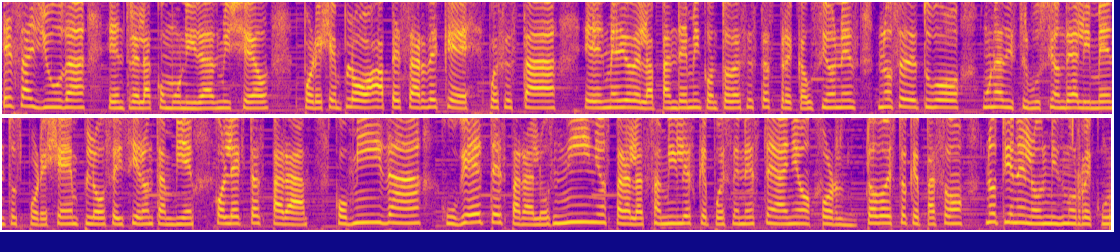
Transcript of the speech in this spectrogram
esa ayuda entre la comunidad, Michelle. Por ejemplo, a pesar de que pues está en medio de la pandemia y con todas estas precauciones, no se detuvo una distribución de alimentos, por ejemplo, se hicieron también colectas para comida, juguetes para los niños, para las familias que pues en este año por todo esto que pasó no tienen los mismos recursos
